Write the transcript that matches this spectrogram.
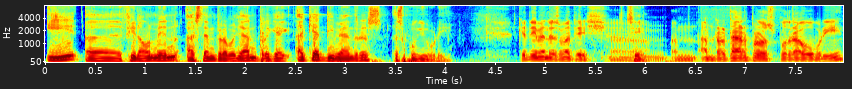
i uh, finalment estem treballant perquè aquest divendres es pugui obrir aquest divendres mateix, eh, sí. amb, amb retard, però es podrà obrir.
